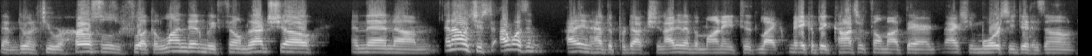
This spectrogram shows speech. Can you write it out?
them doing a few rehearsals. We flew out to London. We filmed that show, and then um, and I was just I wasn't I didn't have the production. I didn't have the money to like make a big concert film out there. Actually, Morrissey did his own,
